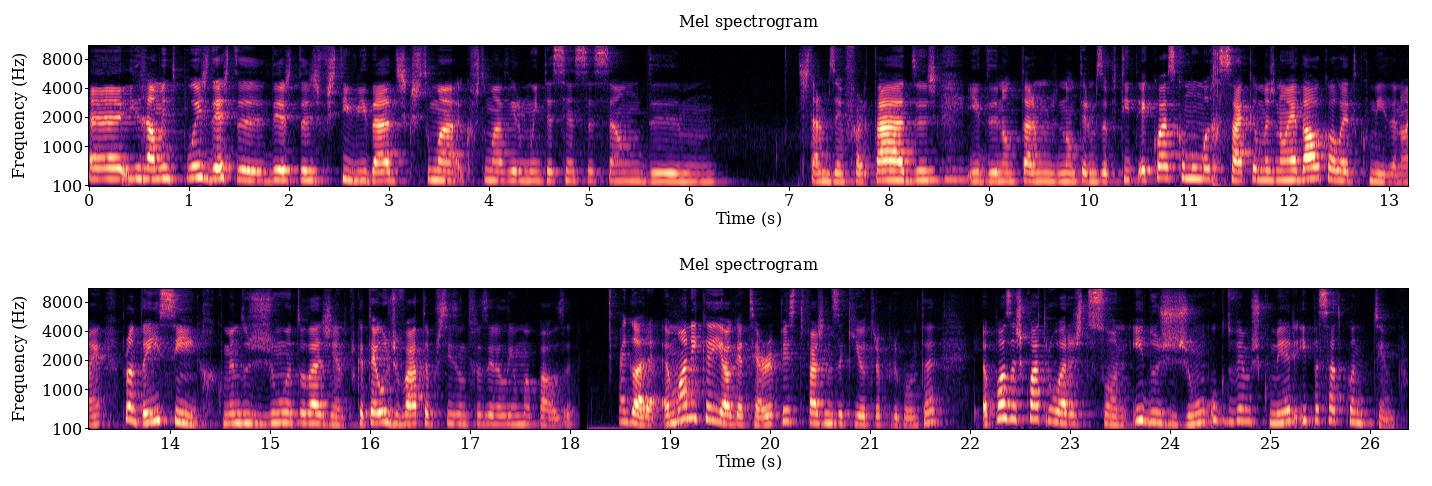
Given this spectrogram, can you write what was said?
Uh, e realmente depois desta, destas festividades costuma, costuma haver muita sensação de de estarmos enfartados e de não, estarmos, não termos apetite. É quase como uma ressaca, mas não é de álcool, é de comida, não é? Pronto, aí sim, recomendo o jejum a toda a gente, porque até os vata precisam de fazer ali uma pausa. Agora, a Mónica Yoga Therapist faz-nos aqui outra pergunta. Após as 4 horas de sono e do jejum, o que devemos comer e passado quanto tempo?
